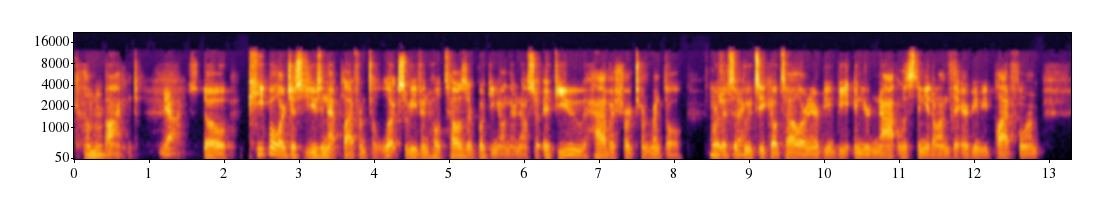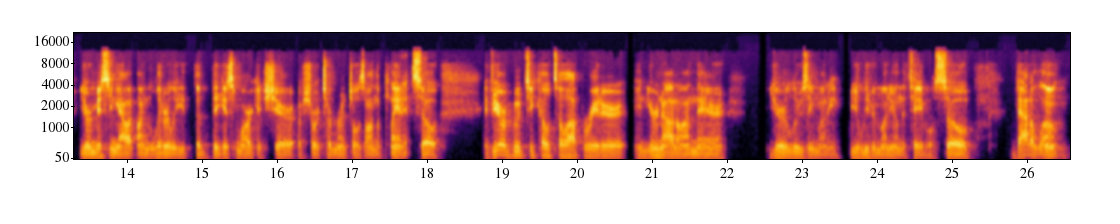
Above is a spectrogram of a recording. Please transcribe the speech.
mm-hmm. combined. Mm-hmm. Yeah. So people are just using that platform to look. So even hotels are booking on there now. So if you have a short term rental, whether it's a boutique hotel or an Airbnb, and you're not listing it on the Airbnb platform, you're missing out on literally the biggest market share of short term rentals on the planet. So if you're a boutique hotel operator and you're not on there, you're losing money. You're leaving money on the table. So that alone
